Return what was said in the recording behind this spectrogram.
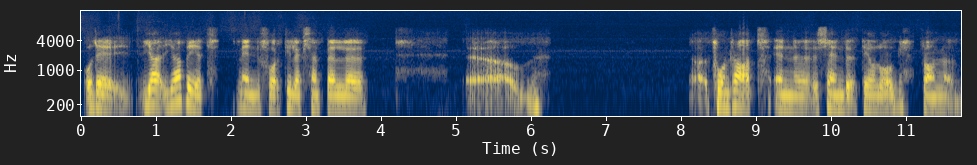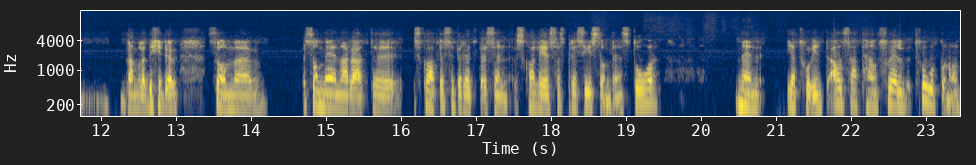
Och det, jag, jag vet människor, till exempel Eh, von Rath, en eh, känd teolog från eh, gamla tider, som som menar att skapelseberättelsen ska läsas precis som den står. Men jag tror inte alls att han själv tror på någon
